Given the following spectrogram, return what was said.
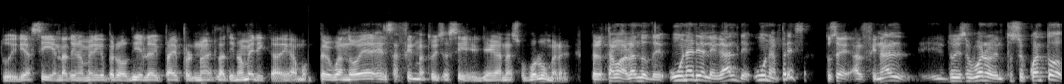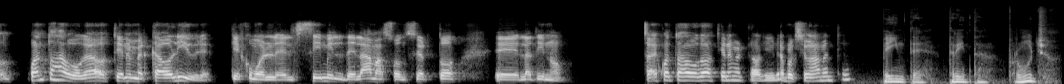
tú dirías sí en Latinoamérica, pero DLA Piper no es Latinoamérica, digamos. Pero cuando ves esas firmas, tú dices sí, llegan a esos volúmenes. Pero estamos hablando de un área legal de una empresa. Entonces, al final, tú dices, bueno, entonces, ¿cuánto, ¿cuántos abogados tiene Mercado Libre? Que es como el, símil del Amazon, ¿cierto? Eh, latino. ¿Sabes cuántos abogados tiene Mercado Libre aproximadamente? 20, 30, por mucho.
